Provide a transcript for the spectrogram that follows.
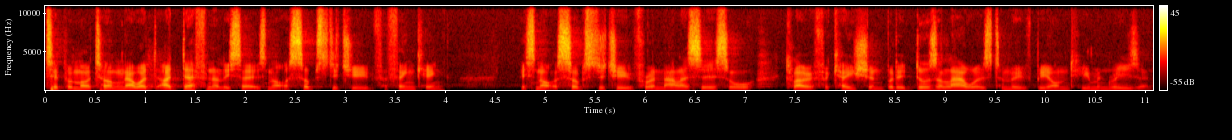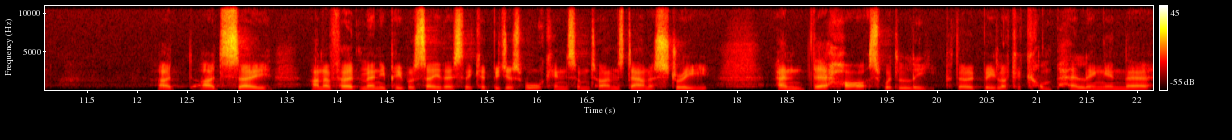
tip of my tongue. Now, I'd, I'd definitely say it's not a substitute for thinking, it's not a substitute for analysis or clarification, but it does allow us to move beyond human reason. I'd, I'd say and I've heard many people say this, they could be just walking sometimes down a street and their hearts would leap. There would be like a compelling in their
